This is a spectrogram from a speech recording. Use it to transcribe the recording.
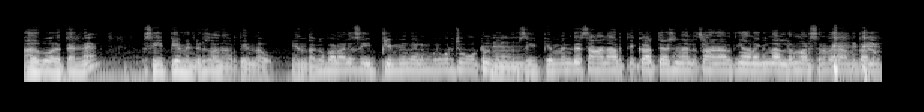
അതുപോലെ തന്നെ സി പി എമ്മിന്റെ ഒരു സ്ഥാനാർത്ഥി ഉണ്ടാവും. എന്തൊക്കെ പറഞ്ഞാലും സി പി എമ്മിന് നിലമ്പൂർ കുറച്ച് വോട്ടുണ്ട്. സി പി എമ്മിന്റെ സ്ഥാനാർത്ഥിക്ക് അത്യാവശ്യം നല്ല സ്ഥാനാർത്ഥിയാണെങ്കിൽ നല്ലൊരു മത്സരം വരാൻ എന്തായാലും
